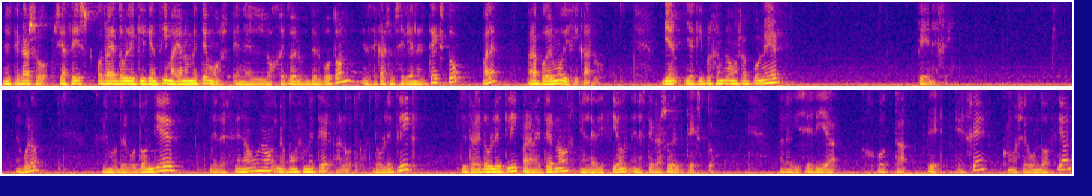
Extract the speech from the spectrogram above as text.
en este caso, si hacéis otra vez doble clic encima, ya nos metemos en el objeto del, del botón, en este caso sería en el texto, ¿vale? Para poder modificarlo. Bien, y aquí por ejemplo vamos a poner PNG. ¿De acuerdo? Salimos del botón 10, de la escena 1 y nos vamos a meter al otro. Doble clic y otra vez doble clic para meternos en la edición, en este caso del texto. Ahora aquí sería JPEG como segunda opción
